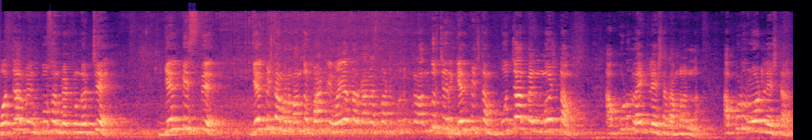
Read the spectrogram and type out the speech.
బొజ్జాల పైన కూర్చొని పెట్టుకుని వచ్చి గెలిపిస్తే గెలిపించినాం మనం అందరూ పార్టీ వైఎస్ఆర్ కాంగ్రెస్ పార్టీ కుటుంబాలు అందరూ చేరి గెలిపించినాం బొజ్జాల పైన మోసినాం. అప్పుడు లైట్లు వేసినారు అమరన్న. అప్పుడు రోడ్లు వేసినారు.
